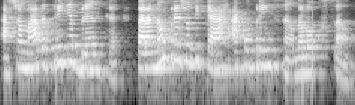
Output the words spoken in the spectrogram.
a chamada trilha branca, para não prejudicar a compreensão da locução.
